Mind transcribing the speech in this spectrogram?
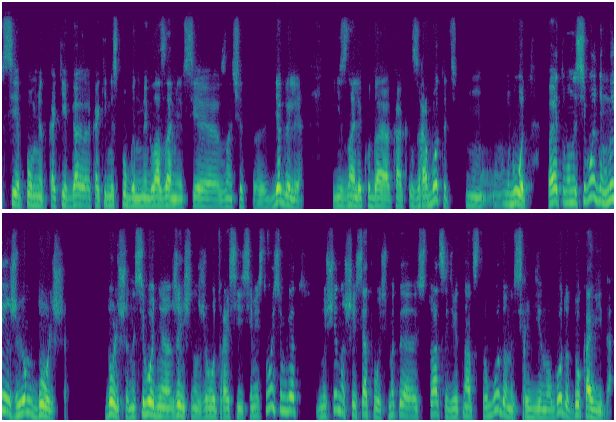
все помнят, каких, какими испуганными глазами все, значит, бегали, не знали, куда, как заработать. Вот. Поэтому на сегодня мы живем дольше. Дольше. На сегодня женщины живут в России 78 лет, мужчина 68. Это ситуация 2019 года, на середину года, до ковида.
